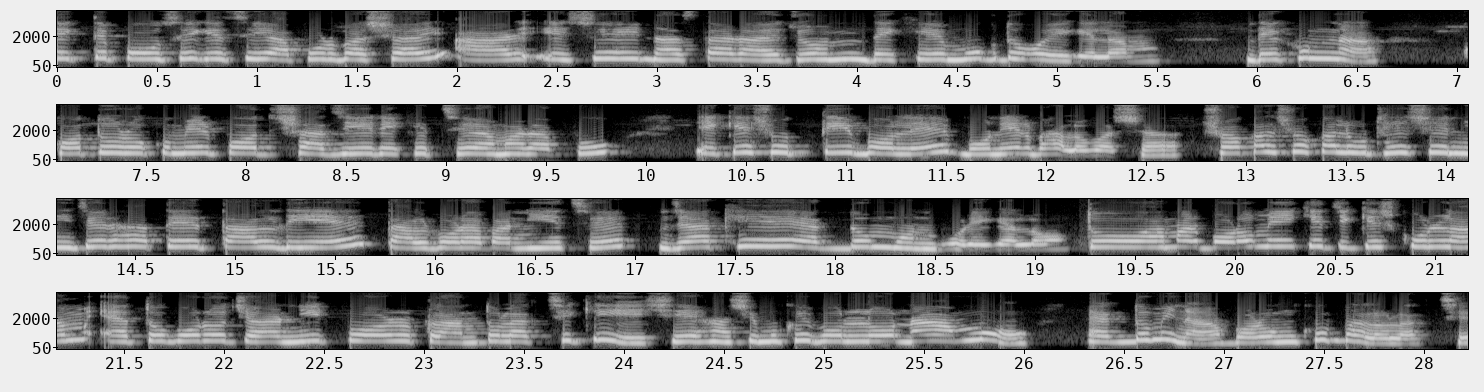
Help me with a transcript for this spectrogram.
দেখতে দেখতে পৌঁছে গেছি আপুর বাসায় আর এসেই নাস্তার আয়োজন দেখে মুগ্ধ হয়ে গেলাম। দেখুন না, কত রকমের পদ সাজিয়ে রেখেছে আমার আপু। একে সত্যি বলে বোনের ভালোবাসা। সকাল সকাল উঠে সে নিজের হাতে তাল দিয়ে তাল বড়া বানিয়েছে, যা খেয়ে একদম মন ভরে গেল। তো আমার বড় মেয়েকে জিজ্ঞেস করলাম, এত বড় জার্নির পর ক্লান্ত লাগছে কি? সে হাসি মুখে বলল, না আম্মু একদমই না, বরং খুব ভালো লাগছে।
